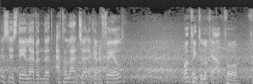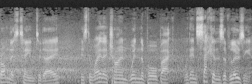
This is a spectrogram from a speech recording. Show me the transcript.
This is the 11 that Atalanta are going to field. One thing to look out for from this team today is the way they try and win the ball back within seconds of losing it.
